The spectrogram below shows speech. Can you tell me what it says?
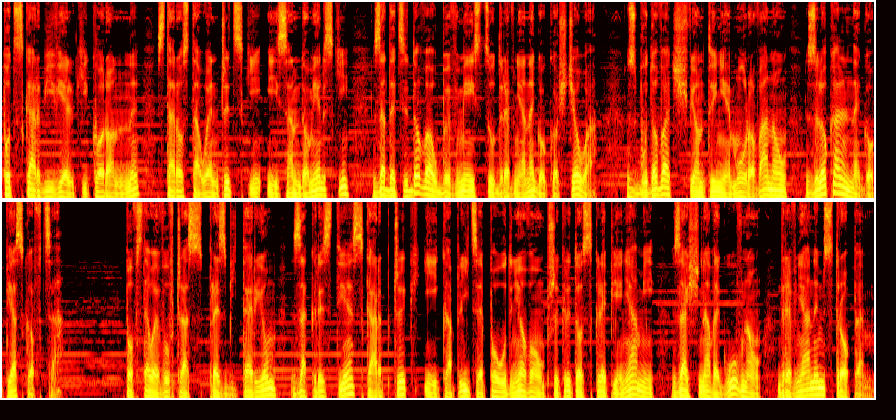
podskarbi wielki koronny, starosta Łęczycki i Sandomierski zadecydował, by w miejscu drewnianego kościoła zbudować świątynię murowaną z lokalnego piaskowca. Powstałe wówczas prezbiterium, zakrystie, skarbczyk i kaplicę południową przykryto sklepieniami, zaś nawę główną drewnianym stropem.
